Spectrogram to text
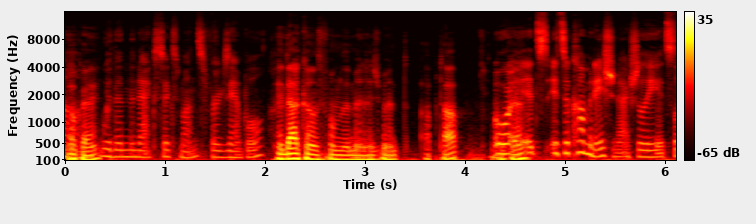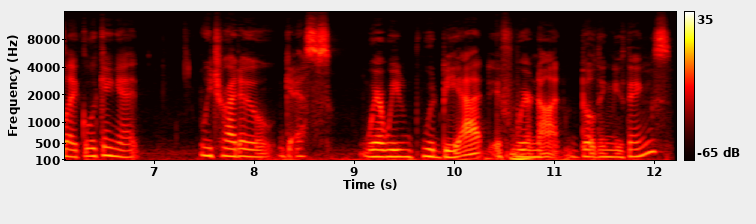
um, Okay. within the next six months, for example. And that comes from the management up top. Or Okay. it's it's a combination actually. It's like looking at we try to guess where we would be at if Mm-hmm. we're not building new things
